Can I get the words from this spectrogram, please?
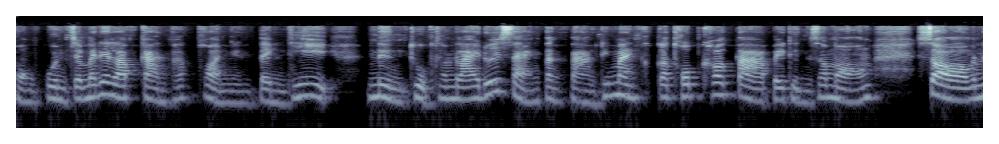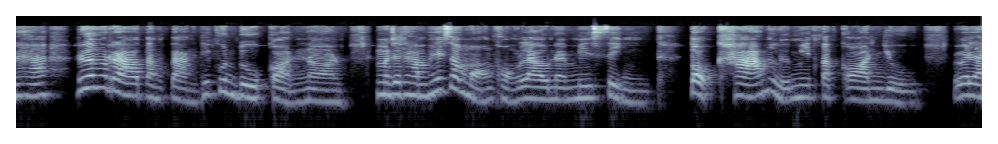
ของคุณจะไม่ได้รับการพักผ่อนอย่างเต็มที่หนึ่งถูกทำร้ายด้วยแสงต่างๆ ที่มันกระทบเข้าตาไปถึงสมองสองนะคะเรื่องราวต่างๆ ที่คุณดูก่อนนอน มันจะทำให้สมองของเรานะมีสิ่งตกค้างหรือมีตะกอนอยู่ เวลา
